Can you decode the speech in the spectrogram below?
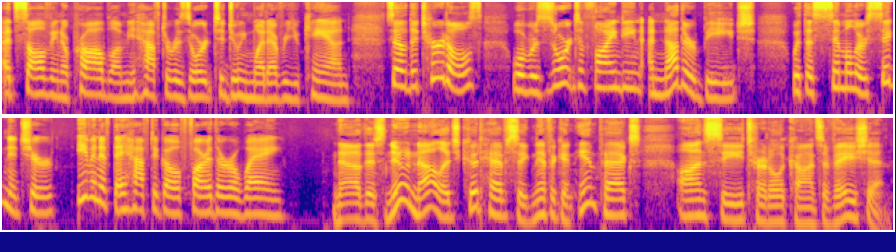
at solving a problem. You have to resort to doing whatever you can. So the turtles will resort to finding another beach with a similar signature, even if they have to go farther away. Now, this new knowledge could have significant impacts on sea turtle conservation.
